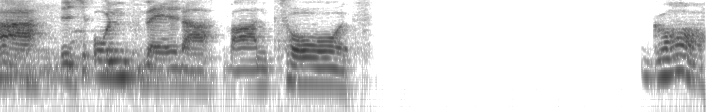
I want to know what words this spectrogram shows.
Ah, ich und Zelda waren tot. Gott,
